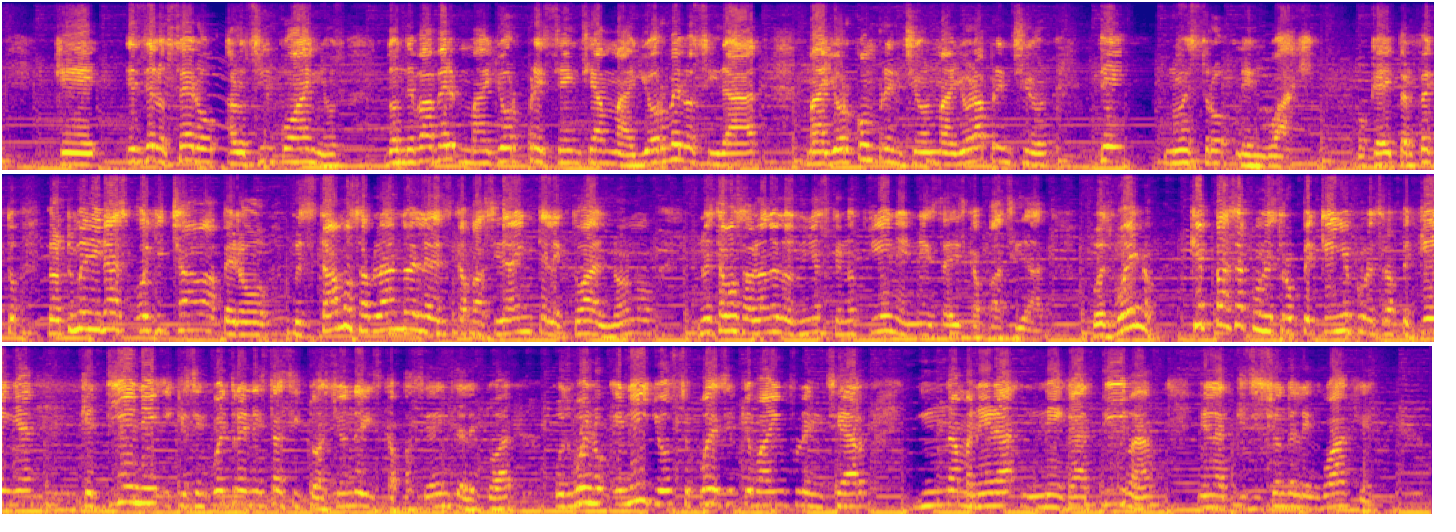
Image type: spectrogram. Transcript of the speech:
que es de los 0 a los 5 años donde va a haber mayor presencia, mayor velocidad, mayor comprensión, mayor aprensión de nuestro lenguaje. Ok, perfecto. Pero tú me dirás, oye chava, pero pues estamos hablando de la discapacidad intelectual, ¿no? No, no estamos hablando de los niños que no tienen esta discapacidad. Pues bueno, ¿qué pasa con nuestro pequeño, con nuestra pequeña que tiene y que se encuentra en esta situación de discapacidad intelectual? Pues bueno, en ellos se puede decir que va a influenciar de una manera negativa en la adquisición del lenguaje,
